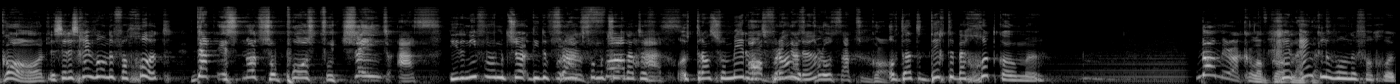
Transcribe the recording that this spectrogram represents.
God Dus er is geen wonder van God that is not supposed to change us die er niet voor moet zorgen, die ervoor niet voor moet zorgen dat we transformeren, dat us veranderen. Of dat we dichter bij God komen. No miracle of God Geen like enkele that. wonder van God.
